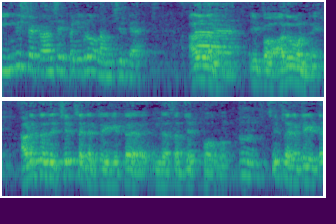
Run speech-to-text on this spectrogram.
இங்கிலீஷ்ல டிரான்ஸ்லேட் பண்ணி கூட அனுப்பிச்சிருக்கேன். அதுதான். இப்போ அது ஒண்ணு. அடுத்தது சீஃப் செக்ரட்டரி கிட்ட இந்த சப்ஜெக்ட் போகும். சீஃப் செக்ரட்டரி கிட்ட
